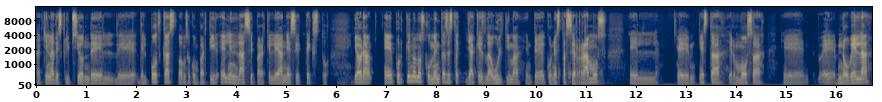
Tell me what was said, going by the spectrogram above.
aquí en la descripción del, podcast, vamos a compartir el enlace para que lean ese texto. Y ahora, eh, ¿por qué no nos comentas esta, ya que es la última entrega y con esta cerramos eh, esta hermosa eh, novela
